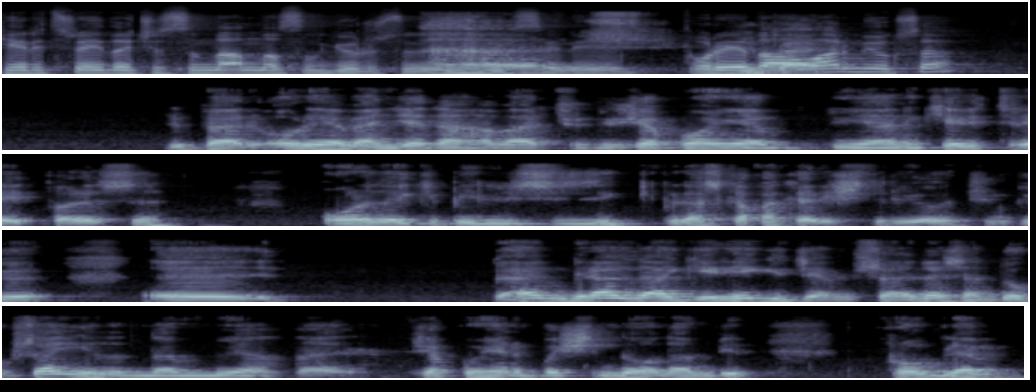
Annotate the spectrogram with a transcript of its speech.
carry trade açısından nasıl görürsün önümüzdeki seneyi? Oraya süper. daha var mı yoksa? Süper. Oraya bence daha var. Çünkü Japonya dünyanın carry trade parası. Oradaki belirsizlik biraz kafa karıştırıyor. Çünkü e, ben biraz daha geriye gideceğim müsaade edersen. 90 yılından bu yana Japonya'nın başında olan bir problem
